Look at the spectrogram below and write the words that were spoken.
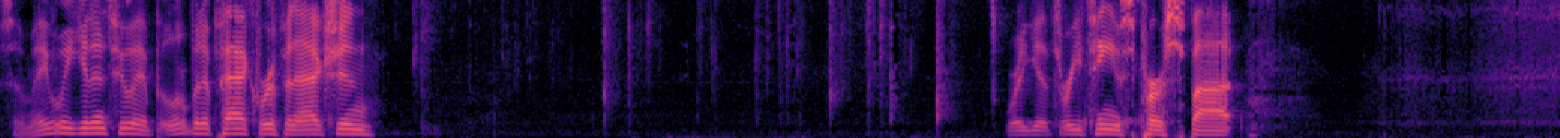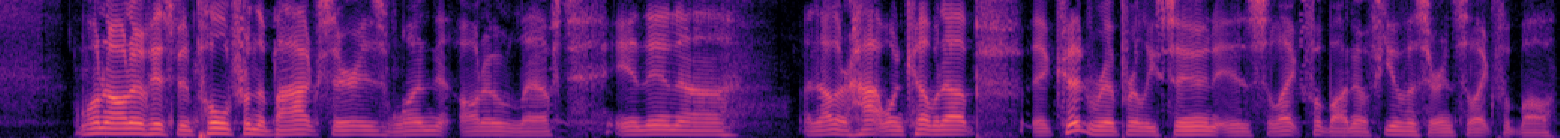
So maybe we get into a, a little bit of pack ripping action. Where you get three teams per spot. One auto has been pulled from the box. There is one auto left. And then uh, another hot one coming up that could rip really soon is select football. I know a few of us are in select football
